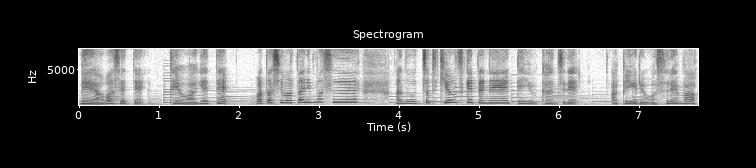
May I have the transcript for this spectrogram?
目合わせて手を挙げて私渡ります。あのちょっと気をつけてねっていう感じでアピールをすれば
